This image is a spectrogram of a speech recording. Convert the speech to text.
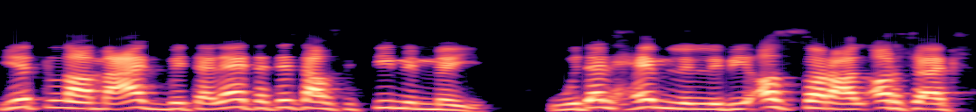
يطلع معاك ب 3 69 من 100 وده الحمل اللي بيأثر على الأرش اكشن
